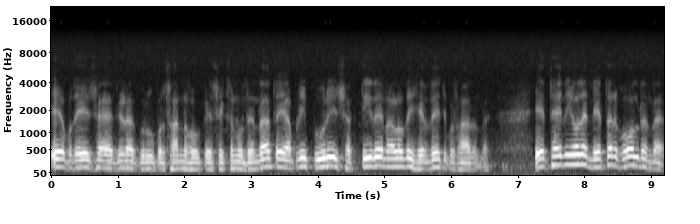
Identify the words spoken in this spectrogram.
ਇਹ ਉਪਦੇਸ਼ ਹੈ ਜਿਹੜਾ ਗੁਰੂ ਪ੍ਰਸੰਨ ਹੋ ਕੇ ਸਿੱਖ ਨੂੰ ਦਿੰਦਾ ਤੇ ਆਪਣੀ ਪੂਰੀ ਸ਼ਕਤੀ ਦੇ ਨਾਲ ਉਹਦੇ ਹਿਰਦੇ 'ਚ ਵਸਾ ਦਿੰਦਾ। ਇੱਥੇ ਨਹੀਂ, ਉਹਦੇ ਨੇਤਰ ਖੋਲ ਦਿੰਦਾ।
